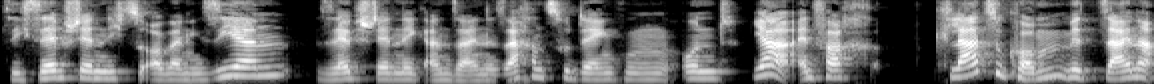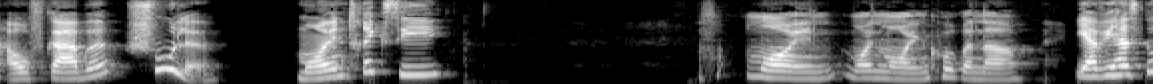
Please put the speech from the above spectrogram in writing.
sich selbstständig zu organisieren, selbstständig an seine Sachen zu denken und ja, einfach klarzukommen mit seiner Aufgabe Schule. Moin, Trixie. Moin, moin, moin, Corinna. Ja, wie hast du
